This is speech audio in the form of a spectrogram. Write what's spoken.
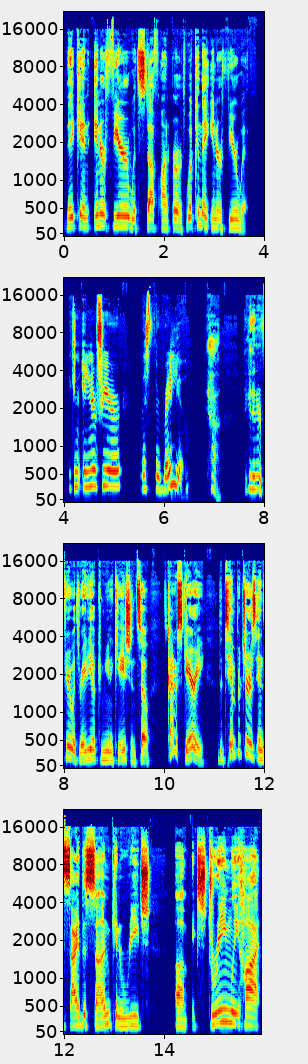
they can interfere with stuff on Earth. What can they interfere with? It can interfere with the radio. Yeah, it can interfere with radio communication. So it's kind of scary. The temperatures inside the sun can reach um, extremely hot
